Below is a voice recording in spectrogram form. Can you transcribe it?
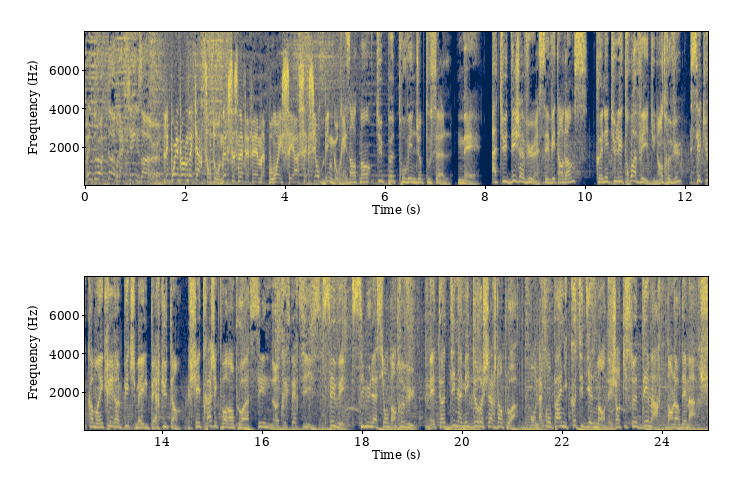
22 octobre à 15h. Les points de vente de cartes sont au 969fm.ca section bingo. Présentement, tu peux te trouver une job tout seul. Mais as-tu déjà vu un CV tendance? Connais-tu les 3 V d'une entrevue? Sais-tu comment écrire un pitch mail percutant? Chez Trajectoire Emploi, c'est notre expertise. CV, simulation d'entrevue, méthode dynamique de recherche d'emploi. On accompagne quotidiennement des gens qui se démarquent dans leur démarche.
